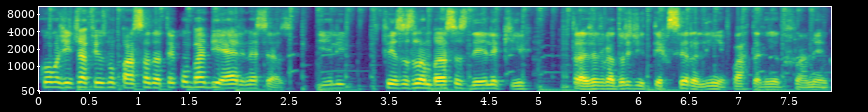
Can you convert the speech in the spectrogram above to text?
como a gente já fez no passado até com o Barbieri, né, César? E ele fez as lambanças dele aqui, trazer jogadores de terceira linha, quarta linha do Flamengo.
